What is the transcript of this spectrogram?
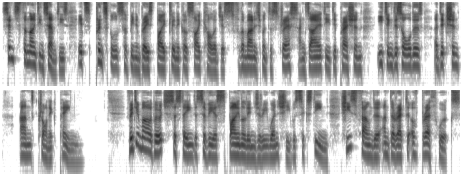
Since the 1970s, its principles have been embraced by clinical psychologists for the management of stress, anxiety, depression, eating disorders, addiction, and chronic pain. Vidyamala Burch sustained a severe spinal injury when she was 16. She's founder and director of Breathworks,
